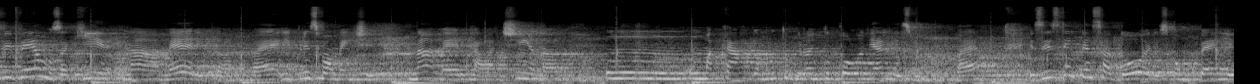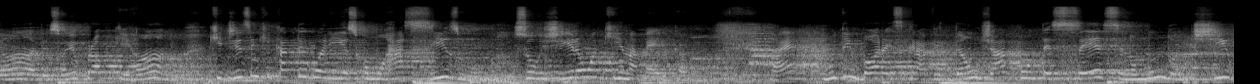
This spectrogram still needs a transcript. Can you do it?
vivemos aqui na América, né, e principalmente na América Latina, um, uma carga muito grande do colonialismo. Né? Existem pensadores como Perry Anderson e o próprio Quirrano que dizem que categorias como racismo surgiram aqui na América. É? Muito embora a escravidão já acontecesse no mundo antigo,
